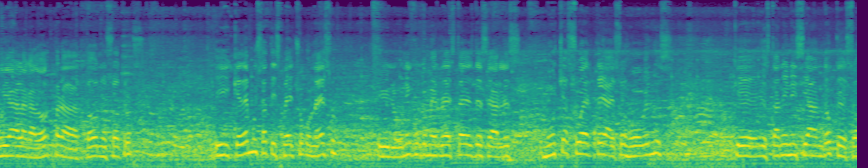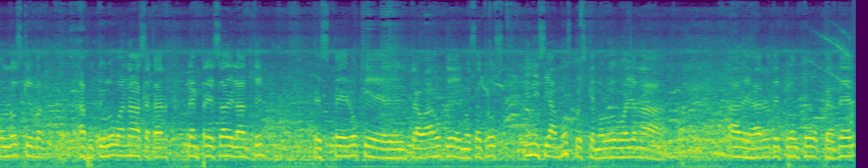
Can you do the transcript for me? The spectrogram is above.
muy halagador para todos nosotros. Y quedé muy satisfecho con eso. Y lo único que me resta es desearles mucha suerte a esos jóvenes que están iniciando, que son los que a futuro van a sacar la empresa adelante espero que el trabajo que nosotros iniciamos, pues que no lo vayan a, dejar de pronto perder.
